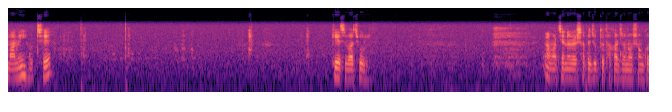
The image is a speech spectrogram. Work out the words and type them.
মানেই হচ্ছে কেস বা চুল। আমার চ্যানেলের সাথে যুক্ত থাকার জন্য অসংখ্য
